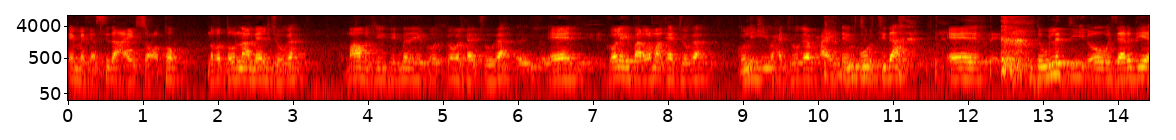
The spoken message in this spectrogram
imika sida ay socoto nabadoonnaa meel jooga maamulkii degmada iyo gobolkaa jooga golihii baarlamaankaa jooga golihii waxaa jooga maxaa guurtida ee dawladdii oo wasaaraddii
